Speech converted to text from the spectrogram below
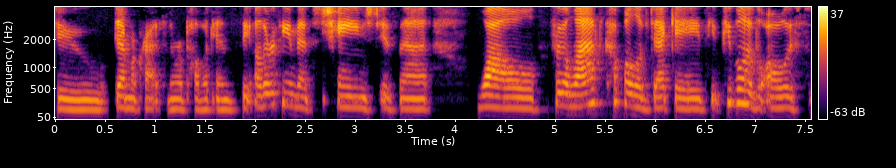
to Democrats and the Republicans. The other thing that's changed is that while for the last couple of decades, people have always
